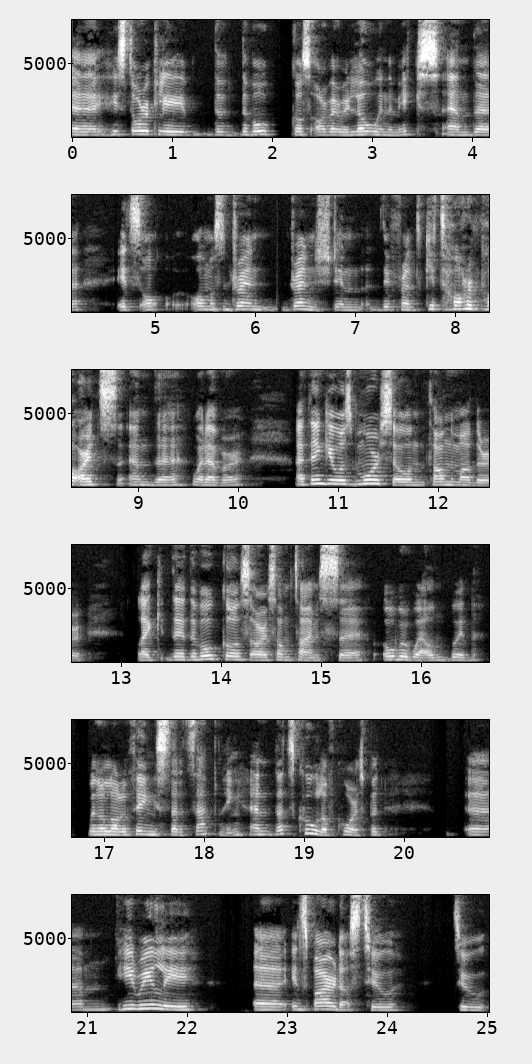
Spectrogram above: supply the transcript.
uh, historically the, the vocals are very low in the mix and uh, it's al- almost dren- drenched in different guitar parts and uh, whatever. I think it was more so on Thundermother Like the, the vocals are sometimes uh, overwhelmed with with a lot of things that's happening, and that's cool, of course. But um, he really uh, inspired us to to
